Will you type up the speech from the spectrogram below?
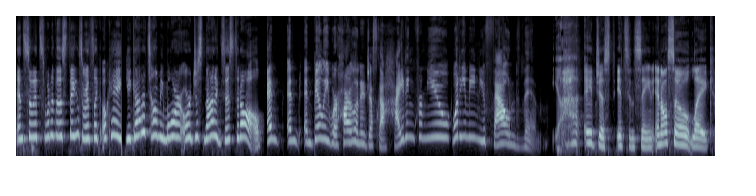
And so it's one of those things where it's like, okay, you got to tell me more or just not exist at all. and and and Billy, were Harlan and Jessica hiding from you? What do you mean you found them? Yeah, it just, it's insane. And also, like,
